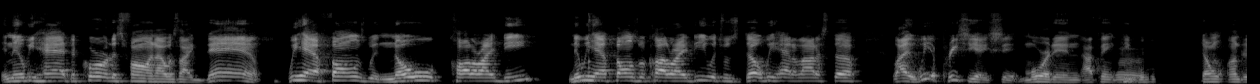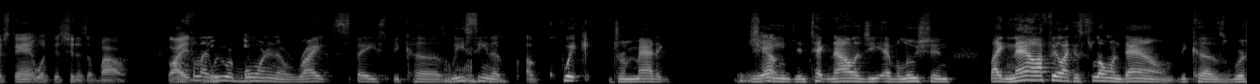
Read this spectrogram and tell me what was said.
and then we had the cordless phone. I was like, damn, we have phones with no caller ID. Then we have phones with caller ID, which was dope. We had a lot of stuff. Like, we appreciate shit more than I think people mm. Don't understand what this shit is about. Like I feel like we were born in the right space because we seen a, a quick, dramatic Yep. change in technology evolution. Like now, I feel like it's slowing down because we're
